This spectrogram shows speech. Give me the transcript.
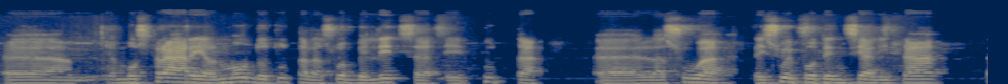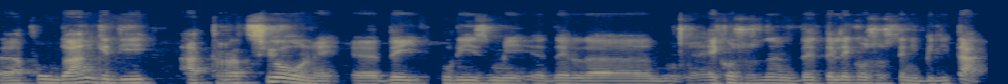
eh, mostrare al mondo tutta la sua bellezza e tutte eh, le sue potenzialità eh, appunto anche di attrazione eh, dei turismi del, de, dell'ecosostenibilità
